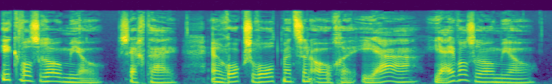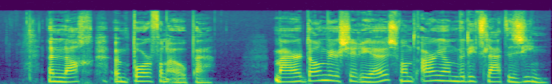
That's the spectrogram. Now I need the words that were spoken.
Ik was Romeo, zegt hij, en Rox rolt met zijn ogen. Ja, jij was Romeo. Een lach, een poor van opa. Maar dan weer serieus, want Arjan wil iets laten zien.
